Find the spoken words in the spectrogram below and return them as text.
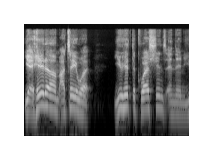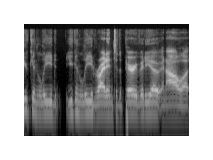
yeah, hit um. I tell you what, you hit the questions and then you can lead you can lead right into the Perry video and I'll uh,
